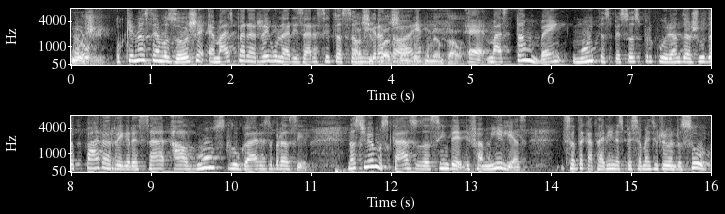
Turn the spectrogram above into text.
Hoje? O, o, que nós temos hoje é mais para regularizar a situação a migratória. situação documental. É, mas também muitas pessoas procurando ajuda para regressar a alguns lugares do Brasil. Nós tivemos casos assim de, de famílias de Santa Catarina, especialmente no Rio Grande do Sul,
